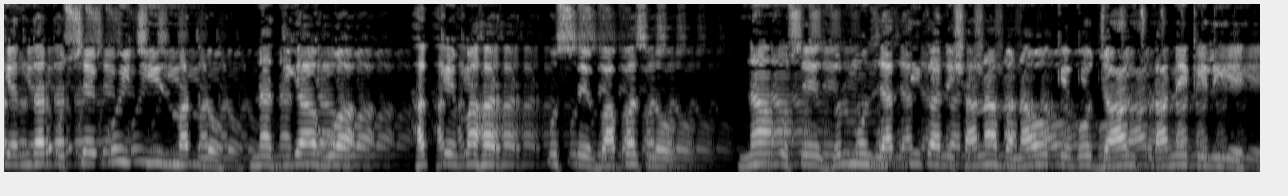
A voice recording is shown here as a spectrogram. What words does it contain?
کے اندر اس سے کوئی چیز مت لو۔ نہ دیا ہوا حق کے مہر اس سے واپس لو۔ نہ اسے ظلم و زیادتی کا نشانہ بناؤ کہ وہ جان چھڑانے کے لیے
